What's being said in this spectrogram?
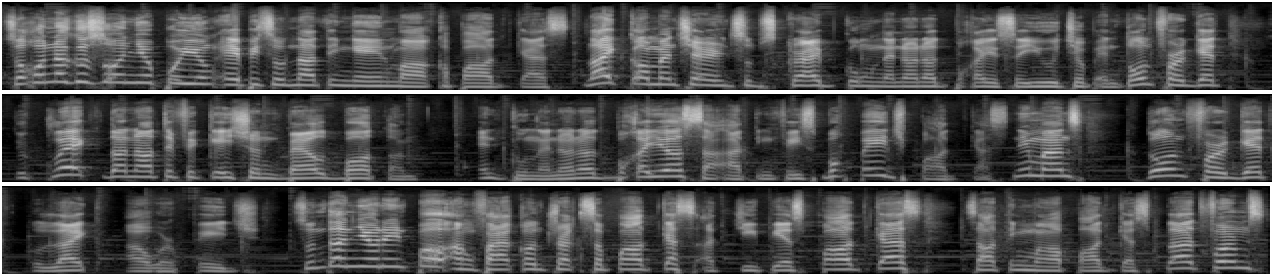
So kung nagustuhan nyo po yung episode natin ngayon mga kapodcast, like, comment, share, and subscribe kung nanonood po kayo sa YouTube. And don't forget to click the notification bell button. And kung nanonood po kayo sa ating Facebook page, Podcast ni Mans, don't forget to like our page. Sundan nyo rin po ang Fact Track sa podcast at GPS Podcast sa ating mga podcast platforms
